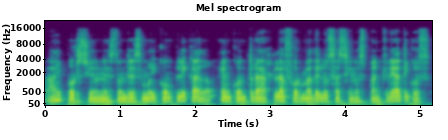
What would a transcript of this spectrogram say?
Hay porciones donde es muy complicado encontrar la forma de los asinos pancreáticos.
